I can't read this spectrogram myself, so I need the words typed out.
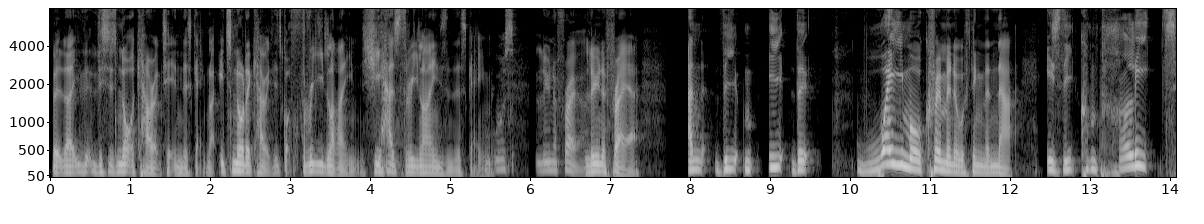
but like th- this is not a character in this game like it's not a character it's got three lines she has three lines in this game What was it? Lunafreya? Luna Freya. And the e- the way more criminal thing than that is the complete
